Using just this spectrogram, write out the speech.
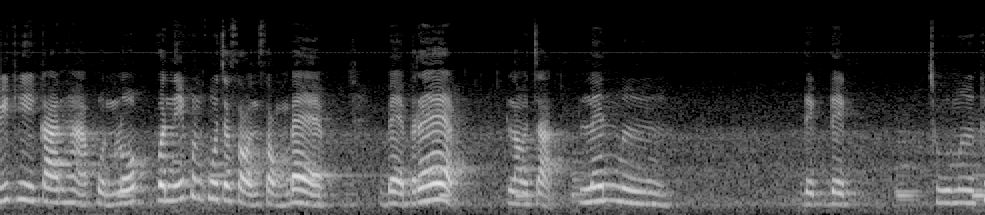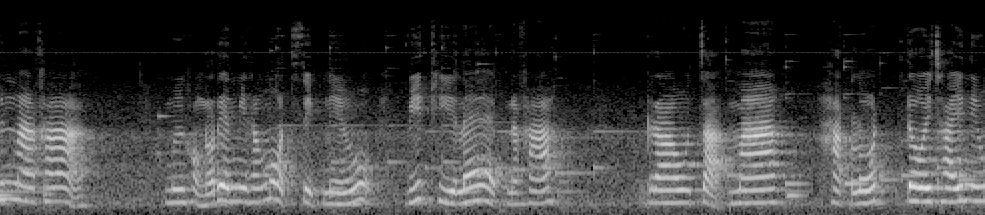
วิธีการหาผลลบ วันนี้คุณครูจะสอนสองแบบ แบบแรก เราจะเล่นมือ เด็กๆ ชูมือขึ้นมาค่ะ มือของนักเรียนมีทั้งหมด 10 นิ้ว วิธีแรกนะคะ เราจะมาหักลดโดยใช้นิ้ว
